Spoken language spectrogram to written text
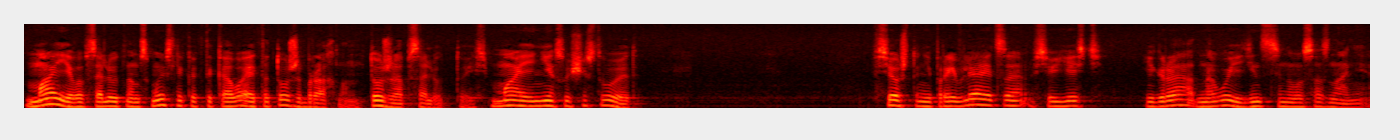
Майя в абсолютном смысле как таковая это тоже брахман, тоже абсолют. То есть майя не существует. Все, что не проявляется, все есть игра одного единственного сознания.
